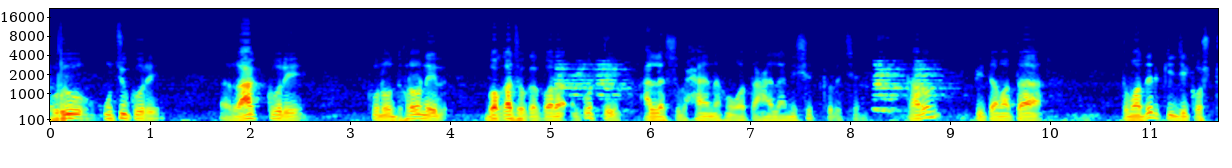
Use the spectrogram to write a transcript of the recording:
ভুরু উঁচু করে, রাগ করে কোনো ধরনের বকাঝোকা করা করতে আল্লাহ সুবহানাহু ওয়া তাআলা নিষেধ করেছেন। কারণ পিতামাতা তোমাদেরকে যে কষ্ট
